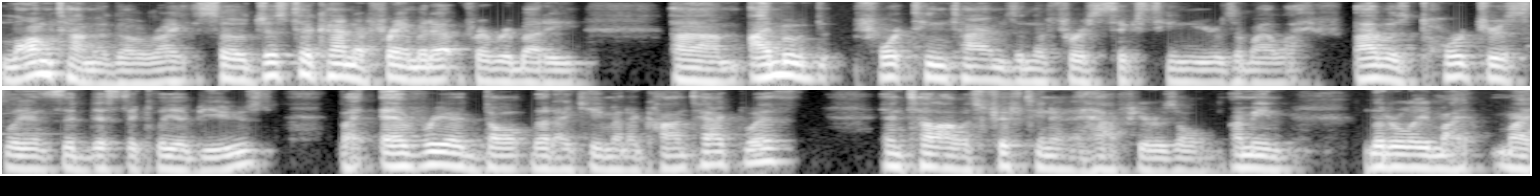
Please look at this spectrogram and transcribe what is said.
long time ago, right? So just to kind of frame it up for everybody, um, I moved 14 times in the first 16 years of my life. I was torturously and sadistically abused by every adult that I came into contact with until I was 15 and a half years old. I mean, literally my my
